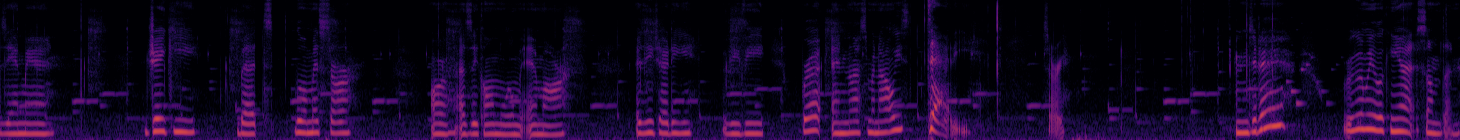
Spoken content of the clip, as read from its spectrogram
Zanman, Jakey, Betts, Little Mister, or as they call him, Little MR, Izzy Teddy, Vivi, Brett, and last but not least, Daddy. Sorry. And today, we're going to be looking at something.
